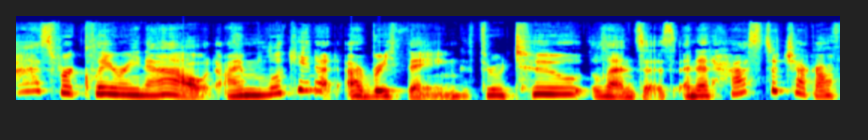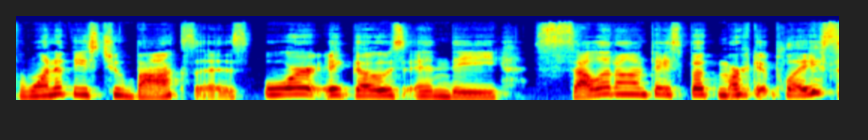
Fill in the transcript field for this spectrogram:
as we're clearing out, I'm looking at everything through two lenses and it has to check off one of these two boxes or it goes in the sell it on Facebook marketplace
